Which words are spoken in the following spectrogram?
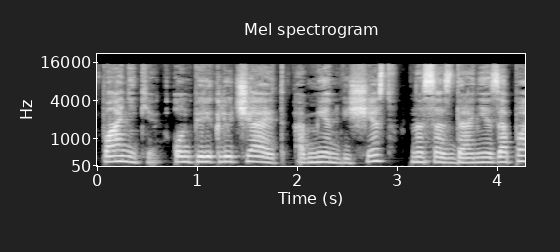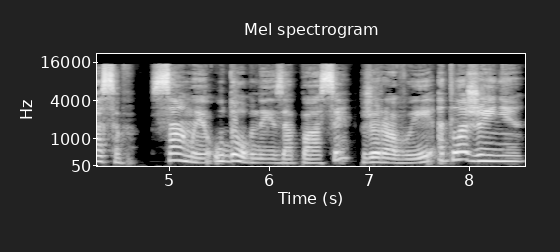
В панике он переключает обмен веществ на создание запасов. Самые удобные запасы – жировые отложения.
